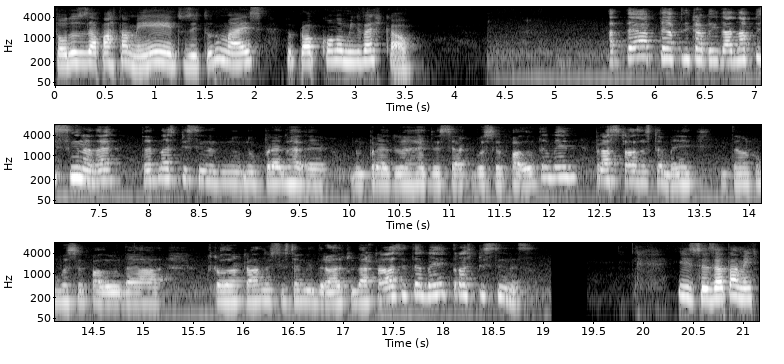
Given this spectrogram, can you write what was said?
todos os apartamentos e tudo mais do próprio condomínio vertical. Até tem aplicabilidade na piscina, né? Tanto nas piscinas no, no prédio, é, no prédio residencial que você falou, também para as casas também. Então, como você falou, da colocar no sistema hidráulico da casa e também para as piscinas. Isso, exatamente.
